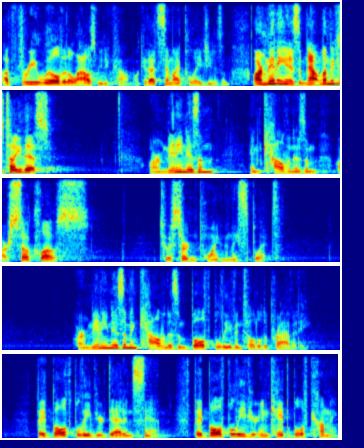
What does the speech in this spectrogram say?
of free will that allows me to come. Okay, that's semi Pelagianism. Arminianism. Now, let me just tell you this Arminianism and Calvinism are so close to a certain point and then they split. Arminianism and Calvinism both believe in total depravity. They both believe you're dead in sin. They both believe you're incapable of coming.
